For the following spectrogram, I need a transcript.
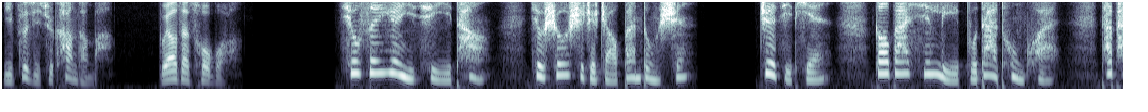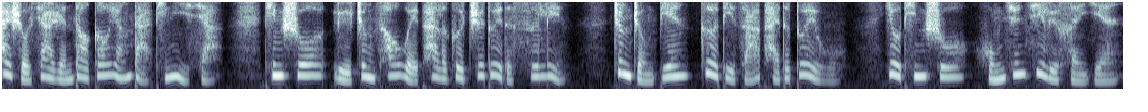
你自己去看看吧，不要再错过了。”秋芬愿意去一趟。就收拾着找伴动身。这几天，高八心里不大痛快，他派手下人到高阳打听一下，听说吕正操委派了各支队的司令，正整编各地杂牌的队伍。又听说红军纪律很严，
